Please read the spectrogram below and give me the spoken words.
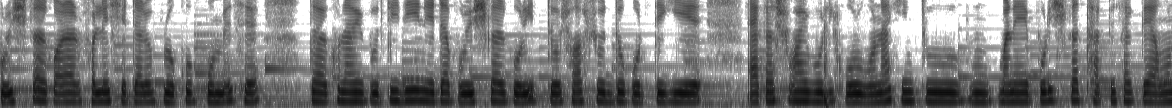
পরিষ্কার করার ফলে সেটারও প্রকোপ কমেছে। তো এখন আমি প্রতিদিন এটা পরিষ্কার করি। তো সব শুদ্ধ করতে গিয়ে একা সময় বলি করব না। কিন্তু মানে পরিষ্কার থাকতে থাকতে এমন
